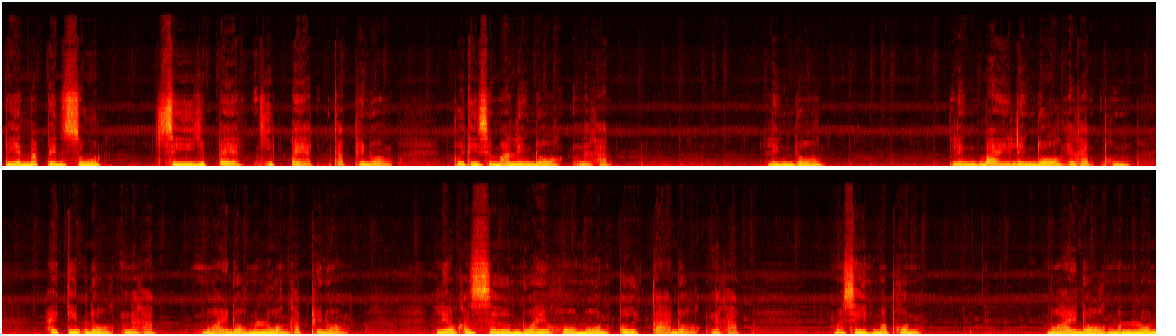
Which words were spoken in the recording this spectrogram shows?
เปลี่ยนมาเป็นสูตรสี่ยี่แปดยี่แปดครับพี่น้องเพื่อที่จะมาเล่งดอกนะครับเล่งดอกเล่งใบเล่งดอกนะครับ ผมให้ติดดอกนะครับบ่ให้ดอกมันหลวงครับพี่น้อง แล้วก็เสริมด้วยฮอร์โมนเปิดตาดอกนะครับ มาสีดมาพ่นบายดอกมันลน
